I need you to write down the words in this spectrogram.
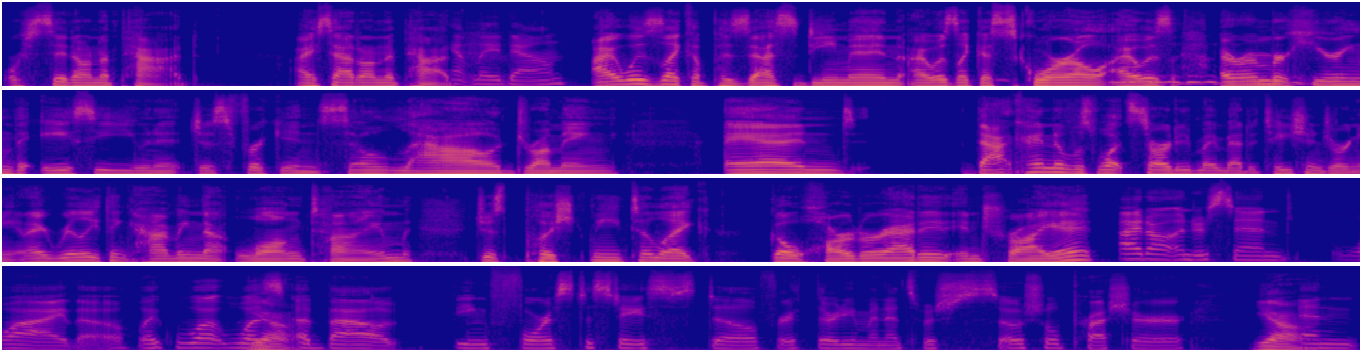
or sit on a pad. I sat on a pad. Can't lay down. I was like a possessed demon. I was like a squirrel. I was I remember hearing the AC unit just freaking so loud drumming and that kind of was what started my meditation journey and I really think having that long time just pushed me to like go harder at it and try it. I don't understand why though. Like, what was Yeah. about being forced to stay still for 30 minutes with social pressure Yeah. and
